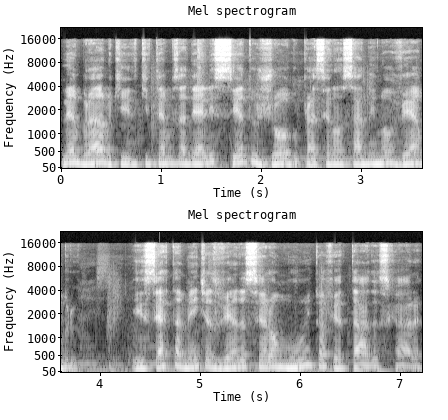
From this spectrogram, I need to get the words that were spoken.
Lembrando que, que temos a DLC do jogo para ser lançado em novembro e certamente as vendas serão muito afetadas, cara.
